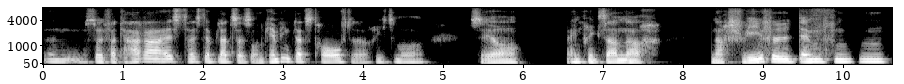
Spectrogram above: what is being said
Ähm, Solfatara heißt, heißt der Platz, da ist auch ein Campingplatz drauf. Da riecht es immer sehr einprägsam nach nach Schwefeldämpfen.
